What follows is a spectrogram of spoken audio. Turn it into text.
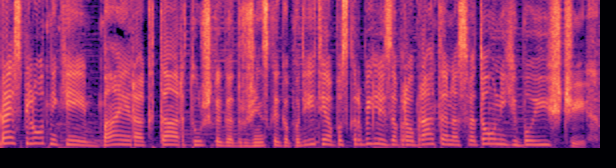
Brezpilotniki Bayraktar turškega družinskega podjetja poskrbeli za preobrate na svetovnih bojiščih.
